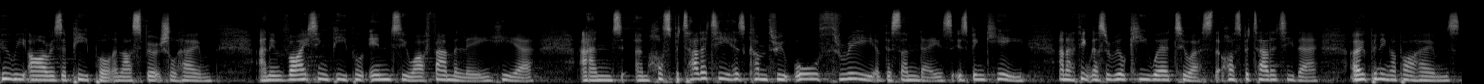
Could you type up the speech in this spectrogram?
who we are as a people and our spiritual home, and inviting people into our family here. And um, hospitality has come through all three of the Sundays. It's been key. And I think that's a real key word to us that hospitality there, opening up our homes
